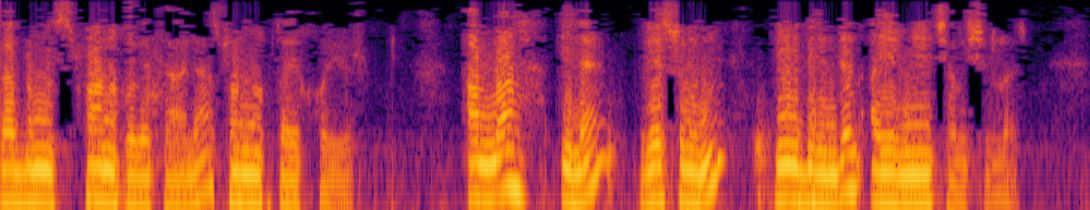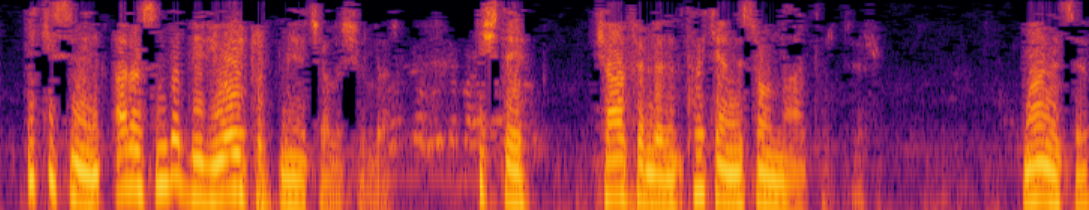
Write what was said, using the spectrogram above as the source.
Rabbimiz Subhanahu ve Teala son noktayı koyuyor. Allah ile Resulünü birbirinden ayırmaya çalışırlar. İkisinin arasında bir yol tutmaya çalışırlar. İşte kafirlerin ta kendisi onlardır diyor. Maalesef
